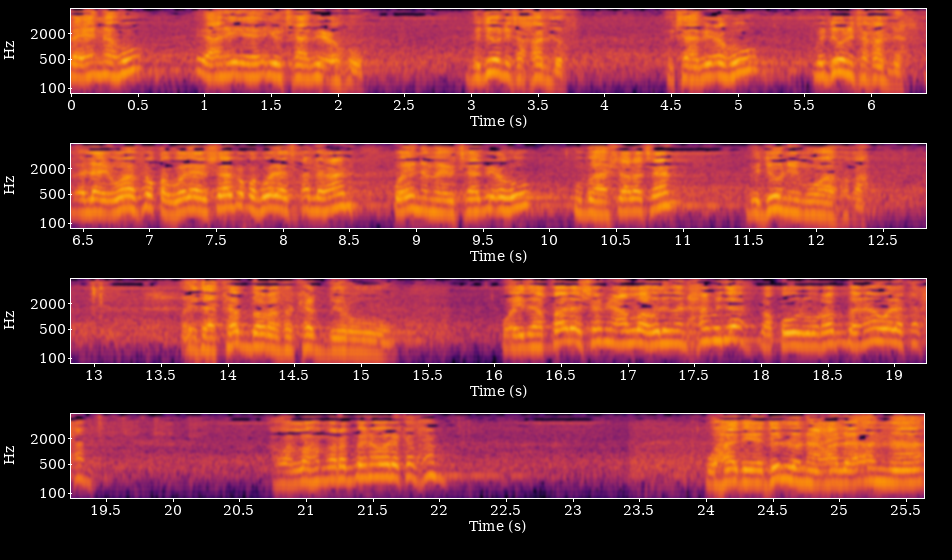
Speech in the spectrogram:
فإنه يعني يتابعه بدون تخلف يتابعه بدون تخلف لا يوافقه ولا يسابقه ولا يتخلف عنه وإنما يتابعه مباشرة بدون موافقة. وإذا كبر فكبروا وإذا قال سمع الله لمن حمده فقولوا ربنا ولك الحمد. أو اللهم ربنا ولك الحمد. وهذا يدلنا على أن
